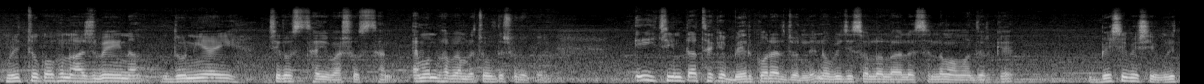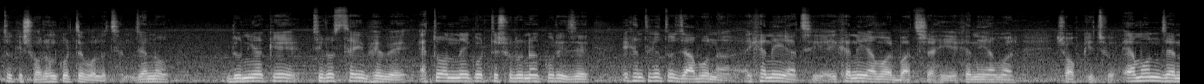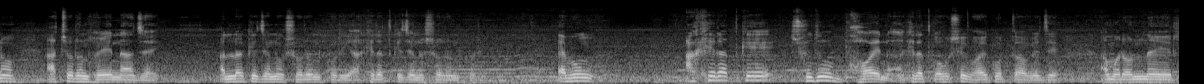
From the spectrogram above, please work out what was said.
মৃত্যু কখনো আসবেই না। দুনিয়াই চিরস্থায়ী বাসস্থান। এমনভাবে আমরা চলতে শুরু করি। এই চিন্তা থেকে বের করার জন্য নবীজি সাল্লাহ আলাইসাল্লাম আমাদেরকে বেশি বেশি মৃত্যুকে স্মরণ করতে বলেছেন, যেন দুনিয়াকে চিরস্থায়ী ভেবে এত অন্যায় করতে শুরু না করি যে এখান থেকে তো যাব না, এখানেই আছি, এখানেই আমার বাদশাহী, এখানেই আমার সব কিছু এমন যেন আচরণ হয়ে না যায়। আল্লাহকে যেন স্মরণ করি, আখেরাতকে যেন স্মরণ করি। এবং আখেরাতকে শুধু ভয় না, আখেরাতকে অবশ্যই ভয় করতে হবে যে আমার অন্যায়ের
